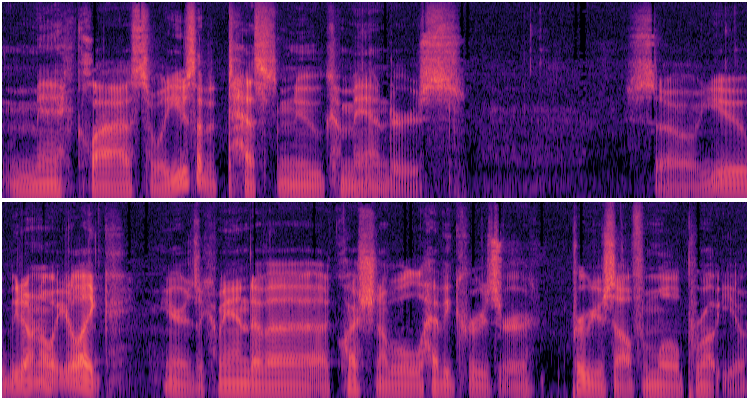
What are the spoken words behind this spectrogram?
meh class. So we'll use that to test new commanders. So you, we don't know what you're like. Here's a command of a questionable heavy cruiser. Prove yourself, and we'll promote you.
